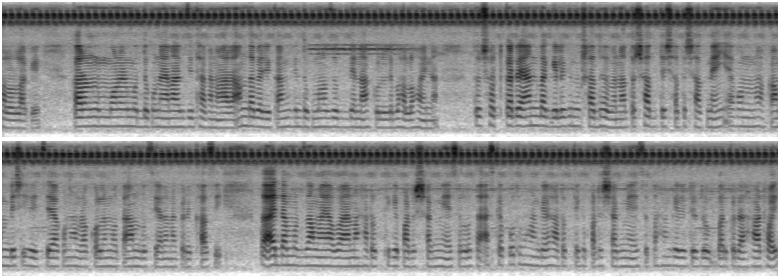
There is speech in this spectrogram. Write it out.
ভালো লাগে। কারণ মনের মধ্যে কোনো এনার্জি থাকে না। আর আন্দা বাড়ির কাম কিন্তু মনোযোগ দিয়ে না করলে ভালো হয় না। তো শর্টকাটে আনবা গেলে কিন্তু স্বাদ হবে না। তো স্বাদের সাথে স্বাদ নেই। এখন কাম বেশি হয়েছে। এখন আমরা কলের মতো আন্দো চেয়ারানা করে খাসি। তো আয়দামোর জামাই আবার আনা হাটর থেকে পাটের শাক নিয়ে এসেছিল তো আজকে প্রথম হাঙ্গের হাটর থেকে পাটের শাক নিয়ে এসে তো হাঙ্গের এটি রোববার করে হাট হয়।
